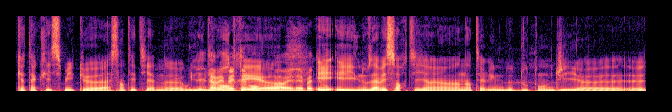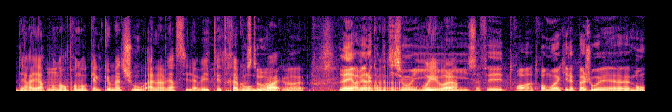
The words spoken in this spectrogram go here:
cataclysmique à Saint-Etienne où il, était rentré ah et, il nous avait sorti un, intérim de Doutonji derrière mm. pendant, pendant quelques matchs où à l'inverse il avait été très bon. Là il revient à la compétition, il, oui, voilà. ça fait trois, trois mois qu'il n'a pas joué. bon,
